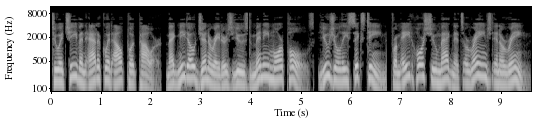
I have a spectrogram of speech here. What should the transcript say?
To achieve an adequate output power, magneto generators used many more poles, usually 16, from eight horseshoe magnets arranged in a ring.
